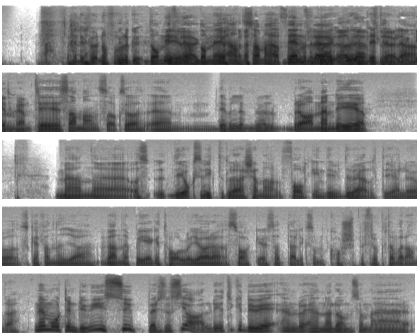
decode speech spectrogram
Men det, får- de, får väl, de, är, om de är ensamma här får Den de väl flög. gå, ut lite flög, ibland tillsammans också. Eh, Det är väl, det är väl bra, men det är, men eh, det är också viktigt att lära känna folk individuellt. Det gäller att skaffa nya vänner på eget håll och göra saker så att det liksom korsbefruktar varandra. Men Mårten, du är ju supersocial. Jag tycker du är ändå en av dem som är mm,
